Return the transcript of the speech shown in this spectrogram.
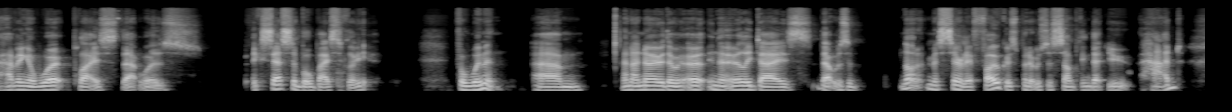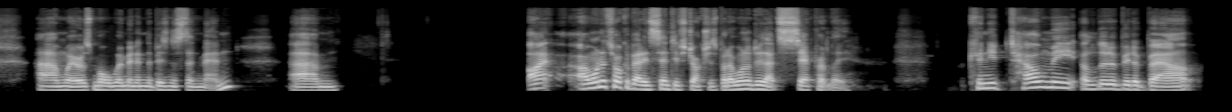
having a workplace that was accessible basically for women. Um, and I know there were in the early days that was a not necessarily a focus, but it was just something that you had, um, where it was more women in the business than men. Um, I I want to talk about incentive structures, but I want to do that separately. Can you tell me a little bit about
